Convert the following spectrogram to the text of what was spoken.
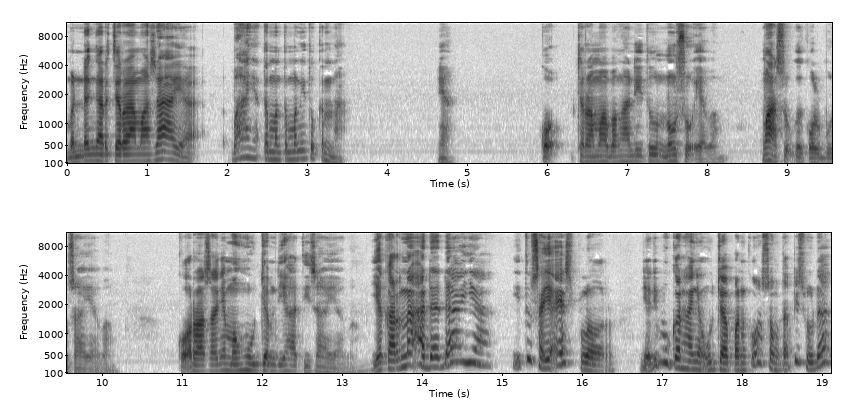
mendengar ceramah saya, banyak teman-teman itu kena. Ya. Kok ceramah Bang Adi itu nusuk ya, Bang? Masuk ke kolbu saya, Bang. Kok rasanya menghujam di hati saya, Bang? Ya karena ada daya. Itu saya explore. Jadi bukan hanya ucapan kosong, tapi sudah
